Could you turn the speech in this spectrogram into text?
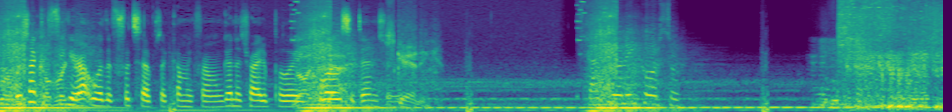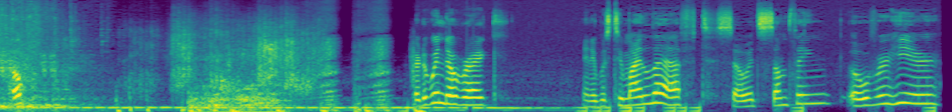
I wish I could figure out where the footsteps are coming from. I'm gonna try to pay close attention. Scanning. Stazione in corso. Oh! Heard a window break. And it was to my left, so it's something over here.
